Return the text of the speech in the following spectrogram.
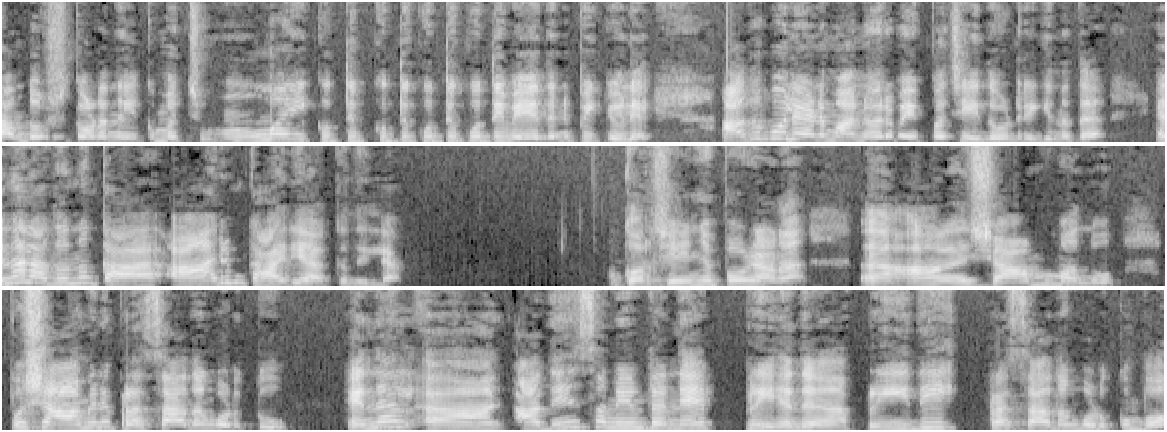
സന്തോഷത്തോടെ നിൽക്കുമ്പോൾ ചുമ്മാ ഈ കുത്തി കുത്തി കുത്തി കുത്തി വേദനിപ്പിക്കൂലേ? അതുപോലെയാണ് മനോരമ ഇപ്പൊ ചെയ്തുകൊണ്ടിരിക്കുന്നത്. എന്നാൽ അതൊന്നും ആരും കാര്യമാക്കുന്നില്ല കുറച്ച് കഴിഞ്ഞപ്പോഴാണ് ശ്യാമു വന്നു. അപ്പൊ ശ്യാമിന് പ്രസാദം കൊടുത്തു. എന്നാൽ അതേ സമയം തന്നെ പ്രീതി പ്രസാദം കൊടുക്കുമ്പോ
